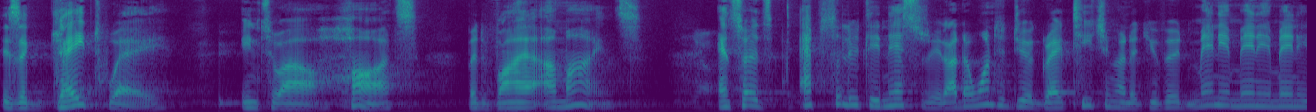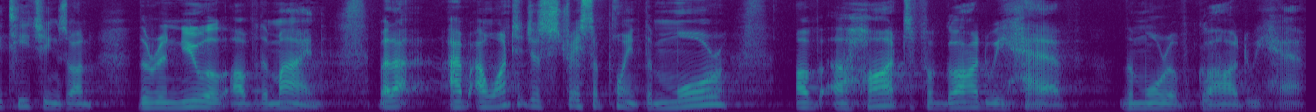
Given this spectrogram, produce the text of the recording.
is a gateway into our hearts, but via our minds. And so it's absolutely necessary. And I don't want to do a great teaching on it. You've heard many, many, many teachings on the renewal of the mind. But I, I, I want to just stress a point. The more of a heart for God we have, the more of God we have.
